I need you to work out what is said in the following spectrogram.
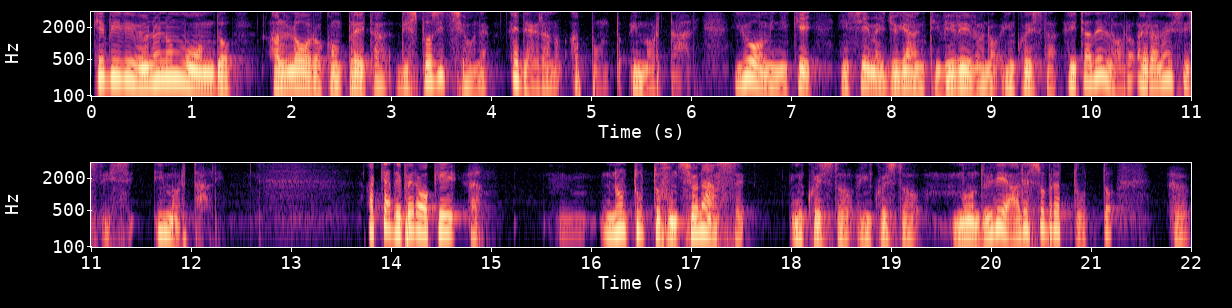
che vivevano in un mondo a loro completa disposizione ed erano appunto immortali. Gli uomini che insieme ai giganti vivevano in questa età dell'oro erano essi stessi immortali. Accade però che eh, non tutto funzionasse in questo, in questo mondo ideale soprattutto eh,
